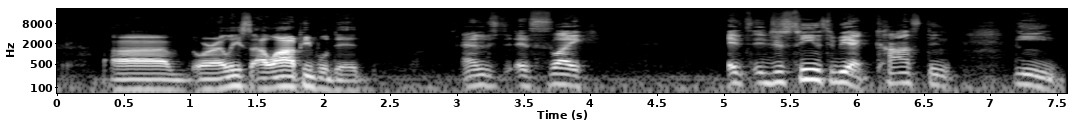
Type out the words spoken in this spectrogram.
uh, or at least a lot of people did. and it's, it's like it, it just seems to be a constant theme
